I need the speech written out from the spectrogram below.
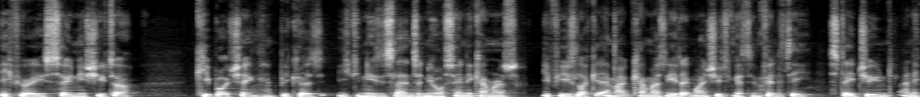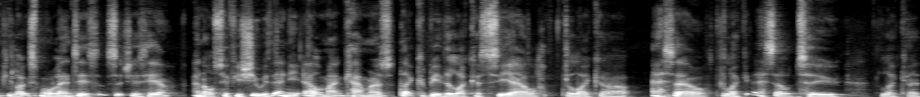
If you're a Sony shooter, keep watching because you can use this lens on your Sony cameras. If you use Leica M mount cameras and you don't mind shooting at infinity, stay tuned. And if you like small lenses, such as here, and also if you shoot with any L mount cameras, that could be the Leica CL, the Leica SL, the Leica SL2, the Leica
